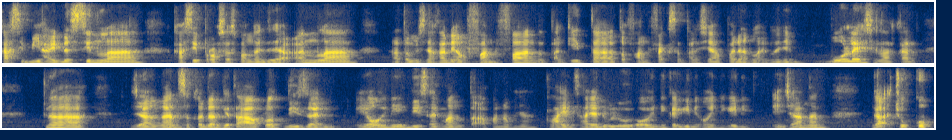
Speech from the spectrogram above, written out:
kasih behind the scene lah, kasih proses pengerjaan lah, atau misalkan yang fun-fun tentang kita atau fun facts tentang siapa dan lain-lainnya. Boleh silakan. Nah, jangan sekedar kita upload desain, "Oh ini desain mantap apa namanya, klien saya dulu, oh ini kayak gini, oh ini gini." Eh jangan, nggak cukup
